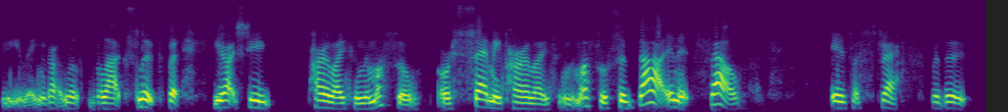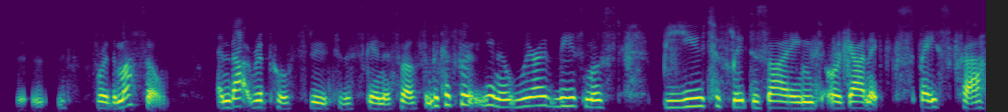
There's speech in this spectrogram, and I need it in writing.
feeling, that relaxed look, but you're actually paralyzing the muscle or semi paralyzing the muscle. So that in itself is a stress for the for the muscle. And that ripples through to the skin as well. So because we're, you know, we're these most beautifully designed organic spacecrafts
